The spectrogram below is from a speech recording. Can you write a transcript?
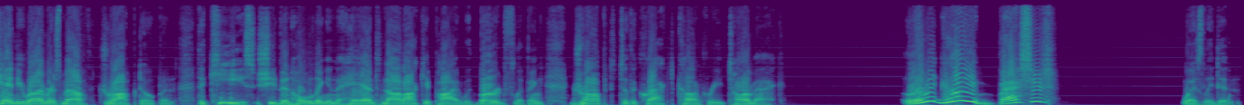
Candy Rymer's mouth dropped open. The keys she'd been holding in the hand not occupied with bird flipping dropped to the cracked concrete tarmac. Let me go, you bastard! Wesley didn't.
